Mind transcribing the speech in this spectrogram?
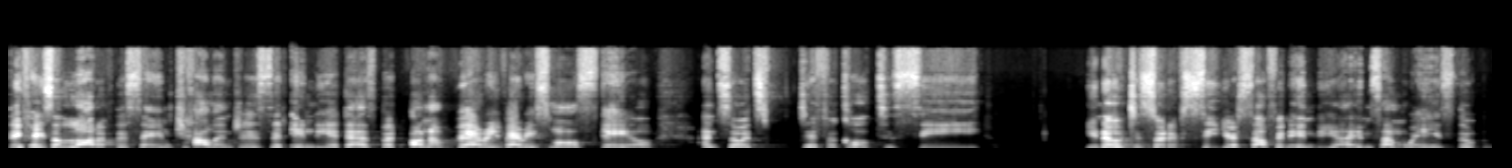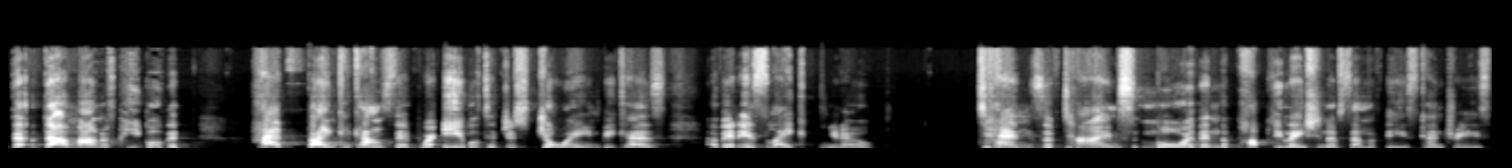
they face a lot of the same challenges that India does, but on a very, very small scale. And so it's difficult to see you know, to sort of see yourself in India in some ways, the, the, the amount of people that had bank accounts that were able to just join because of it is like, you know, tens of times more than the population of some of these countries.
